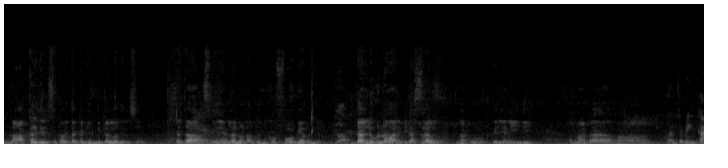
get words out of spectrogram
నా అక్కకి తెలుసు కవితక్కకి ఎందుకు వెళ్ళనో తెలుసు. పెద్ద అసలు నేను వెళ్ళను నాకు ఇంకో ఫోబియాలు ఉన్నాయి డల్లుగున్న వాళ్ళ ఇంటికి అస్సలు వెళ్ళను. నాకు తెలియని ఇది అన్నమాట. మా కొంచెం ఇంకా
